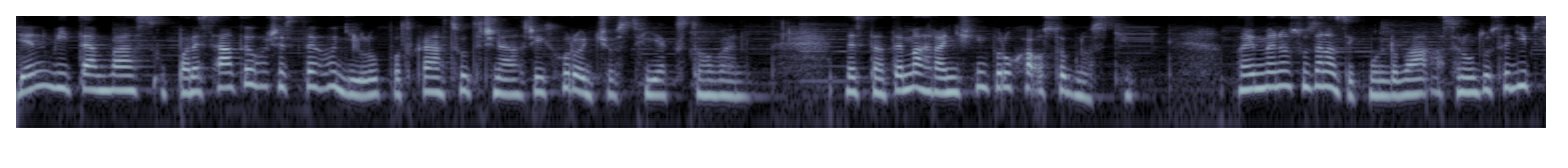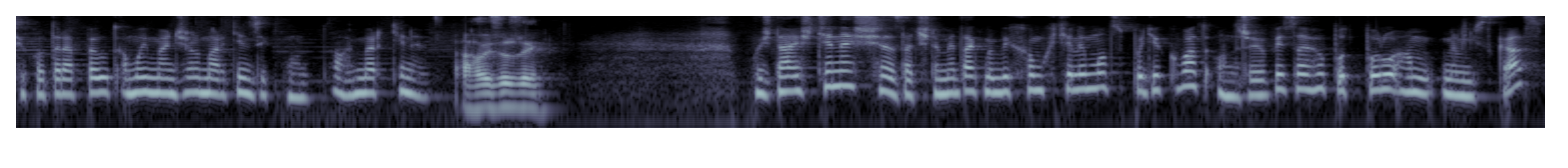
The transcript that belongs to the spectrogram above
den, vítám vás u 56. dílu podcastu 13 říchů rodičovství, jak z toho ven. Dnes na téma hraniční porucha osobnosti. Moje jméno je Zuzana Zikmundová a se mnou tu sedí psychoterapeut a můj manžel Martin Zikmund. Ahoj Martine. Ahoj Zuzi. Možná ještě než začneme, tak my bychom chtěli moc poděkovat Ondřejovi za jeho podporu a milý vzkaz.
